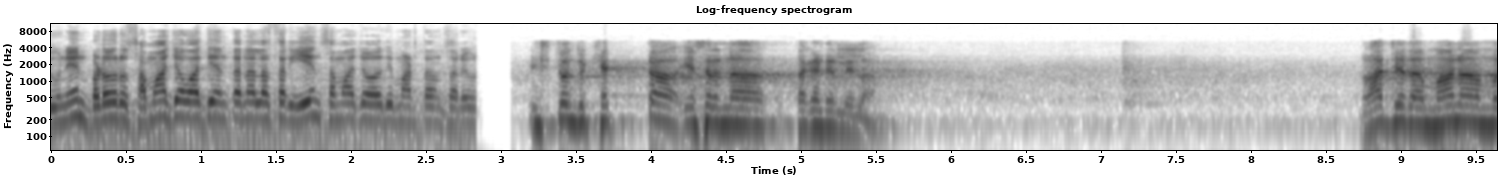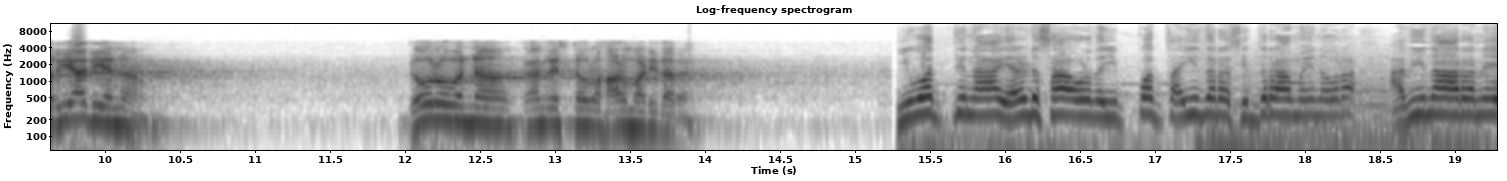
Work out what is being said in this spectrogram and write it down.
ಇವನೇನು ಬಡವರು ಸಮಾಜವಾದಿ ಅಂತಾನಲ್ಲ ಸರ್ ಏನು ಸಮಾಜವಾದಿ ಮಾಡ್ತಾನೆ ಸರ್ ಇವನು? ಇಷ್ಟೊಂದು ಕೆಟ್ಟ ಹೆಸರನ್ನ ತಗೊಂಡಿರಲಿಲ್ಲ. ರಾಜ್ಯದ ಮಾನ ಮರ್ಯಾದೆಯನ್ನ, ಗೌರವವನ್ನ ಕಾಂಗ್ರೆಸ್ನವರು ಹಾಳು ಮಾಡಿದ್ದಾರೆ. ಇವತ್ತಿನ ಎರಡು ಸಾವಿರದ ಇಪ್ಪತ್ತೈದರ ಸಿದ್ದರಾಮಯ್ಯನವರ ಹದಿನಾರನೇ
